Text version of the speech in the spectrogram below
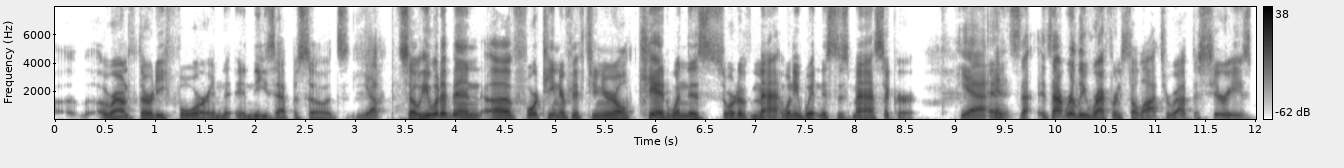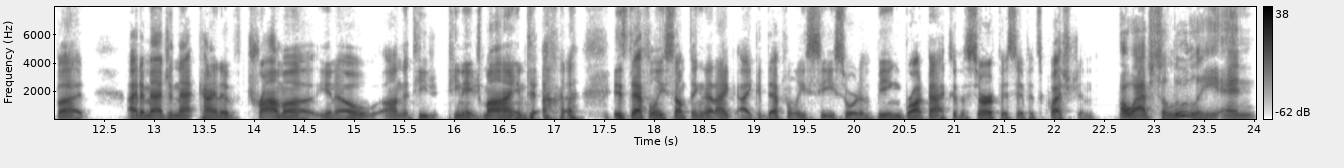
uh, around 34 in the, in these episodes. Yep. So he would have been a 14 or 15 year old kid when this sort of ma- when he witnessed this massacre. Yeah, And, and, it's not it's not really referenced a lot throughout the series, but I'd imagine that kind of trauma, you know, on the te- teenage mind is definitely something that I I could definitely see sort of being brought back to the surface if it's questioned. Oh, absolutely. And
